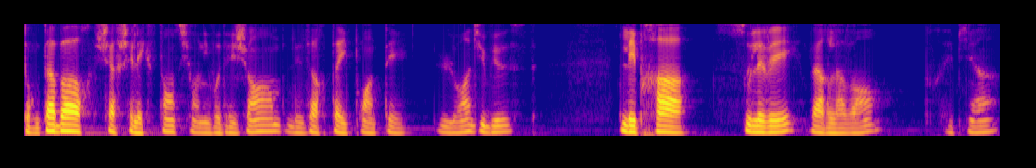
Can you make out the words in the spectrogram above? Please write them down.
Donc d'abord, cherchez l'extension au niveau des jambes, les orteils pointés loin du buste, les bras soulevés vers l'avant. Très bien.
